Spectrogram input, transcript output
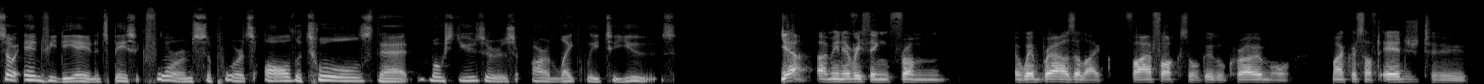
So NVDA in its basic form supports all the tools that most users are likely to use. Yeah, I mean everything from a web browser like Firefox or Google Chrome or Microsoft Edge to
